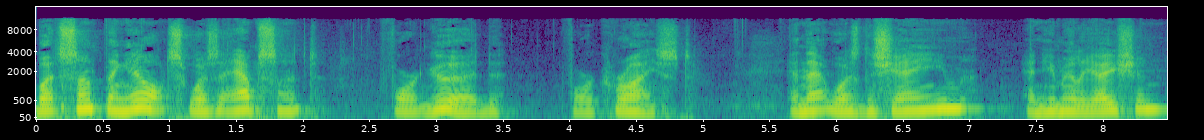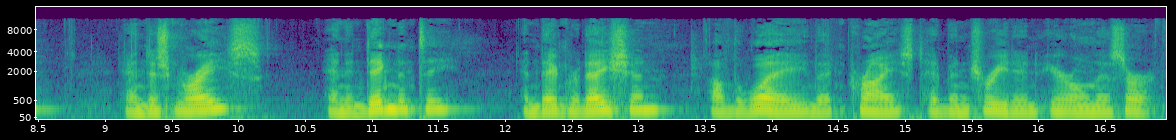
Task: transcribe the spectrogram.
But something else was absent for good for Christ, and that was the shame and humiliation and disgrace and indignity and degradation of the way that Christ had been treated here on this earth.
